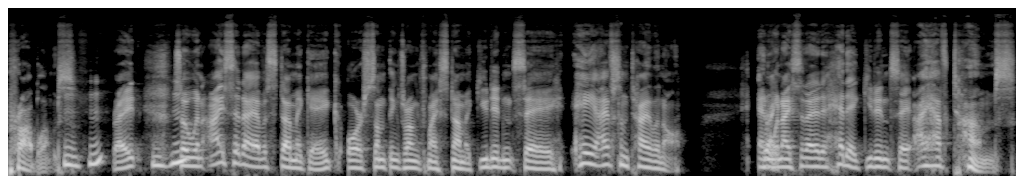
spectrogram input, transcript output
problems, Mhm. right? Mhm. So when I said I have a stomach ache or something's wrong with my stomach, you didn't say, "Hey, I have some Tylenol." And when I said I had a headache, you didn't say, I have Tums.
